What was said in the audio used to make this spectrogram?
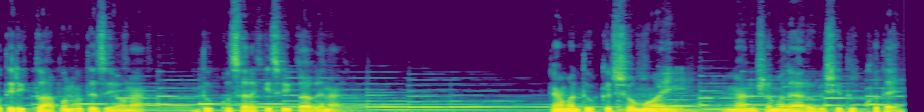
অতিরিক্ত আপন হতে যেও না, দুঃখ ছাড়া কিছুই পাবে না। আমার দুঃখের সময় মানুষ আমার আরও বেশি দুঃখ দেয়।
